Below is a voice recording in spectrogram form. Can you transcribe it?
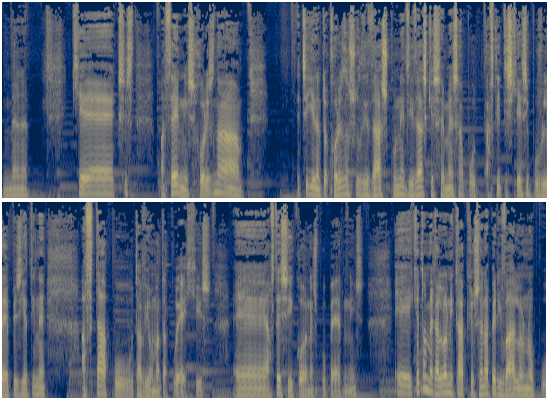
Ναι, ναι. Και ξέρεις, μαθαίνεις χωρίς να... Έτσι γίνεται, χωρίς να σου διδάσκουν, διδάσκεσαι μέσα από αυτή τη σχέση που βλέπεις, γιατί είναι αυτά που, τα βιώματα που έχεις, ε, αυτές οι εικόνες που παίρνεις. Ε, και όταν μεγαλώνει κάποιος σε ένα περιβάλλον όπου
